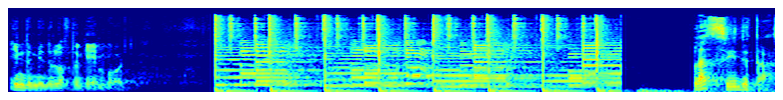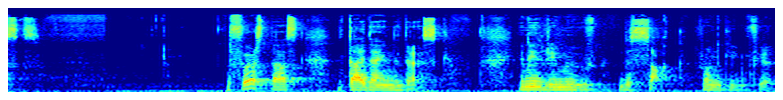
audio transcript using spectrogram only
in the middle of the game board. Let's see the tasks. The first task, the tie-dyeing the desk. You need to remove the sock from the game field.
